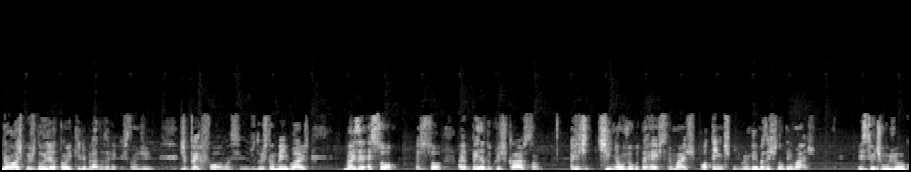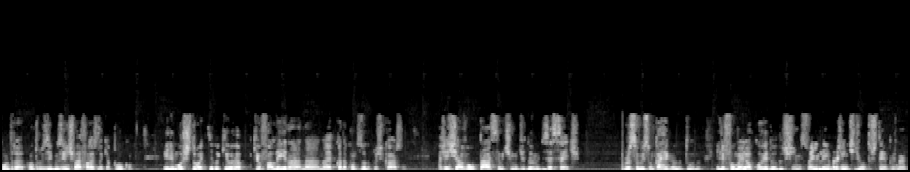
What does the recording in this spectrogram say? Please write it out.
não, acho que os dois já estão equilibrados ali na questão de, de performance. Os dois estão bem iguais. Mas é, é só. É só. A perda do Chris Carson, a gente tinha um jogo terrestre mais potente que o Green Bay, mas a gente não tem mais esse último jogo contra, contra os Eagles, a gente vai falar isso daqui a pouco, ele mostrou aquilo que eu, que eu falei na, na, na época da contusão do Chris Carson. A gente ia voltar a ser o time de 2017. O Russell Wilson carregando tudo. Ele foi o melhor corredor do time. Isso aí lembra a gente de outros tempos, né?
